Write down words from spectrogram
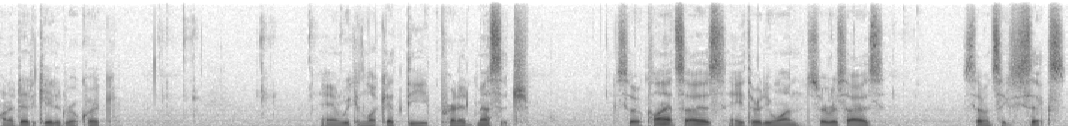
on a dedicated real quick. And we can look at the printed message. So client size 831, server size 766.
